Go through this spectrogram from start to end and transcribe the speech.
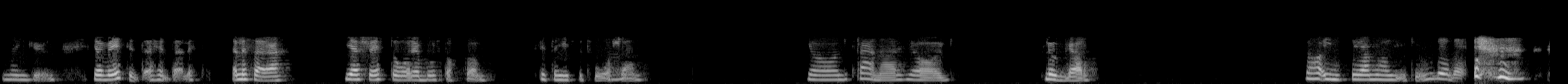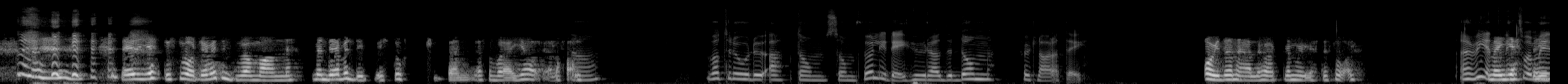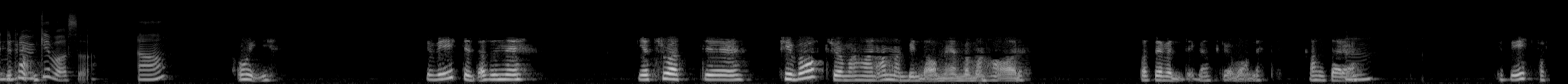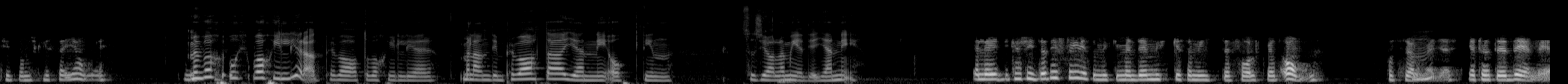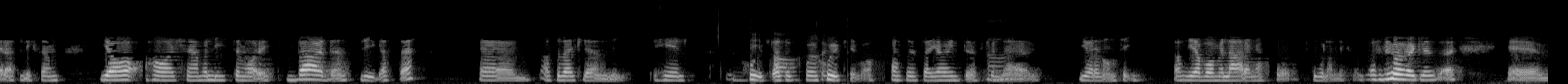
Men gud. Jag vet inte helt ärligt. Eller så här. Jag är 21 år, jag bor i Stockholm. Flyttade hit för två år sedan. Jag tränar, jag pluggar. Jag har Instagram, jag har Youtube, det är det. det är jättesvårt, jag vet inte vad man, men det är väl typ i stort, alltså vad jag gör i alla fall. Ja. Vad tror du att de som följer dig, hur hade de förklarat dig? Oj, den har jag aldrig hört, den var jättesvår. Jag vet, men, jätte men det brukar vara så. Ja. Oj. Jag vet inte, alltså nej. Jag tror att eh, privat tror jag man har en annan bild av mig än vad man har. Fast det är väl ganska vanligt. Alltså så här, mm. Jag vet faktiskt inte vad man skulle säga om mig. Men vad, vad skiljer då privat och vad skiljer mellan din privata Jenny och din sociala medier Jenny? Eller det kanske inte att det skiljer så mycket men det är mycket som inte folk vet om på sociala mm. medier. Jag tror att det är det mer att liksom jag har sedan jag var liten varit världens blygaste. Eh, alltså verkligen helt sjukt, alltså på en sjuk nivå. Alltså så här, jag har inte ens kunnat ja. göra någonting. Alltså jag var med lärarna på skolan liksom. Alltså det var verkligen så här. Eh,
